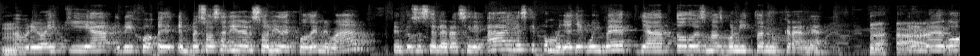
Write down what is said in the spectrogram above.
Mm. abrió IKEA, dijo, eh, empezó a salir el sol y dejó de nevar, entonces él era así de, ay, es que como ya llegó Ivette, ya todo es más bonito en Ucrania. Y luego,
